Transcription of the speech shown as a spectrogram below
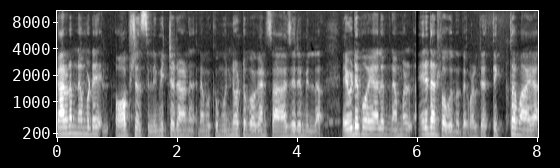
കാരണം നമ്മുടെ ഓപ്ഷൻസ് ലിമിറ്റഡ് ആണ് നമുക്ക് മുന്നോട്ട് പോകാൻ സാഹചര്യമില്ല. എവിടെ പോയാലും നമ്മൾ നേരിടാൻ പോകുന്നത് വളരെ തിക്തമായ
